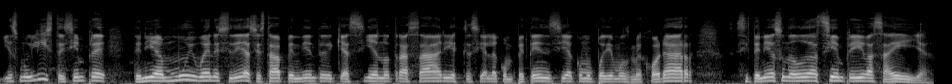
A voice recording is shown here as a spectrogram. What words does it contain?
Y es muy lista y siempre tenía muy buenas ideas y estaba pendiente de qué hacían otras áreas, qué hacía la competencia, cómo podíamos mejorar. Si tenías una duda, siempre ibas a ella,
